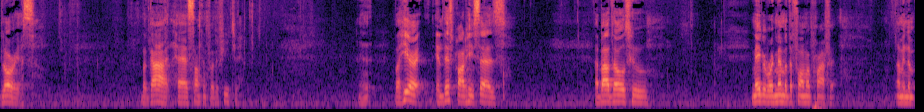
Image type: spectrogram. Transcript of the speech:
glorious. But God has something for the future. But here in this part, he says about those who maybe remember the former prophet, I mean, the,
